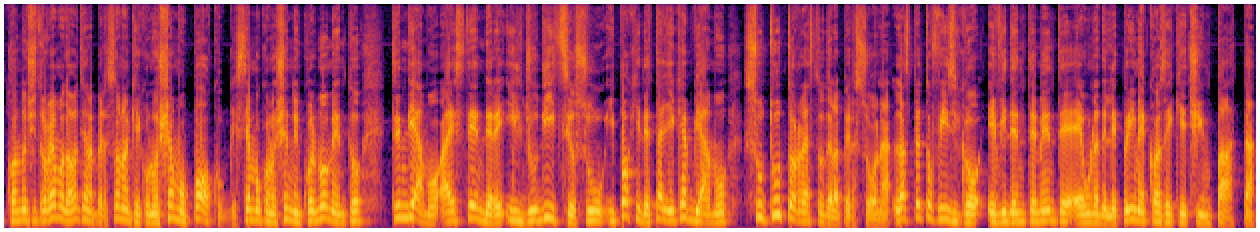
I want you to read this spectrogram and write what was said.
quando ci troviamo davanti a una persona che conosciamo poco, che stiamo conoscendo in quel momento, tendiamo a estendere il giudizio sui pochi dettagli che abbiamo su tutto il resto della persona. L'aspetto fisico evidentemente è una delle prime cose che ci impatta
